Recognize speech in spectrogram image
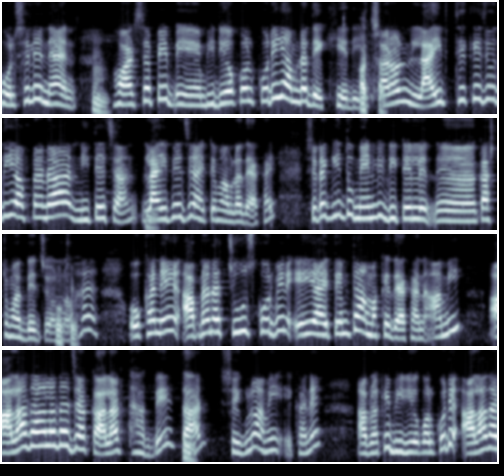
হোলসেলে নেন হোয়াটসঅ্যাপে ভিডিও কল করেই আমরা দেখিয়ে দিই। আচ্ছা। কারণ লাইভ থেকে যদি আপনারা নিতে চান লাইভে যে আইটেম আমরা দেখাই সেটা কিন্তু মেনলি ডিটেল কাস্টমারদের জন্য. হ্যাঁ? ওখানে আপনারা চুজ করবেন এই আইটেমটা আমাকে দেখান। আমি আলাদা আলাদা যা কালার থাকবে তার সেগুলো আমি এখানে আপনাকে ভিডিও কল করে আলাদা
